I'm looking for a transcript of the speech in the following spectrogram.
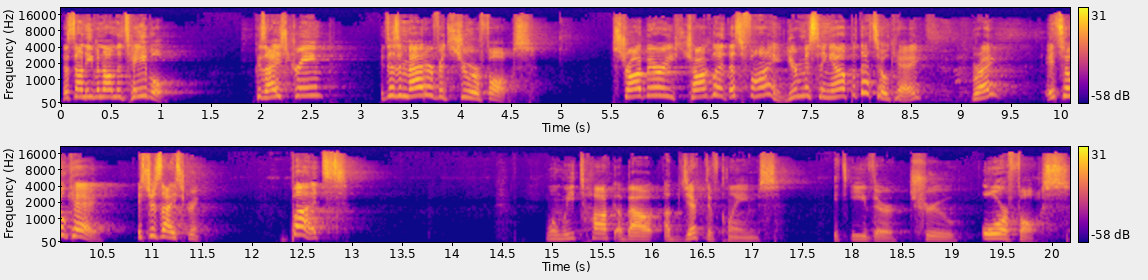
That's not even on the table. Because ice cream, it doesn't matter if it's true or false. Strawberry, chocolate, that's fine. You're missing out, but that's okay, right? It's okay. It's just ice cream. But when we talk about objective claims, it's either true or false.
